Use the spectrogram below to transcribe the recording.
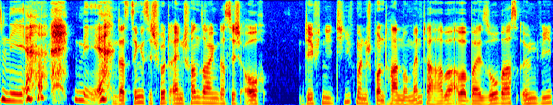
nee. nee. Und Das Ding ist, ich würde eigentlich schon sagen, dass ich auch definitiv meine spontanen Momente habe, aber bei sowas irgendwie,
